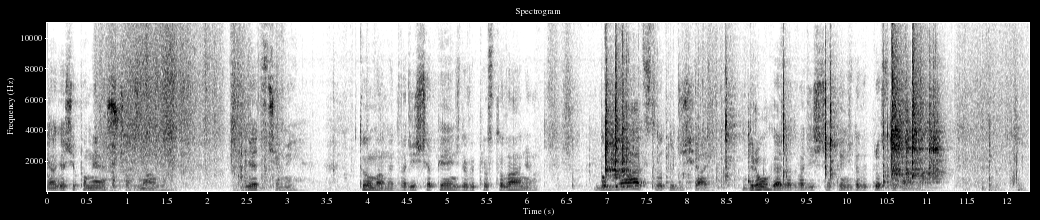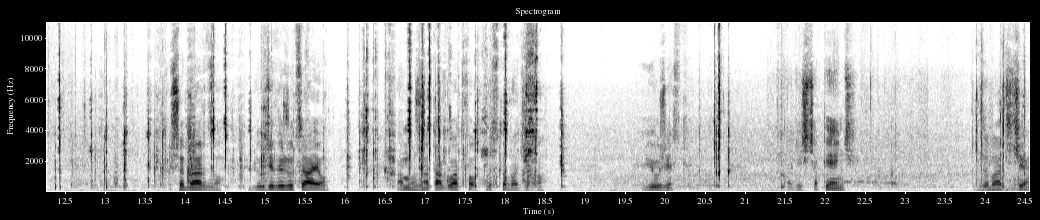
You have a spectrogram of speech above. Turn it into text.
Jak ja się pomieszczę znowu? Wiedzcie mi. Tu mamy 25 do wyprostowania. Bogactwo tu dzisiaj. Druga za 25 do wyprostowania. Proszę bardzo. Ludzie wyrzucają. A można tak łatwo odprostować. O. Już jest. 25. Zobaczcie.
